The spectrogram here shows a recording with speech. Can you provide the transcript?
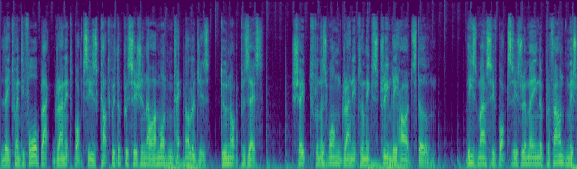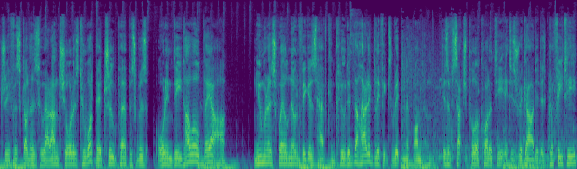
lay 24 black granite boxes cut with the precision our modern technologies do not possess shaped from Aswan granite and extremely hard stone. These massive boxes remain a profound mystery for scholars who are unsure as to what their true purpose was, or indeed how old they are. Numerous well-known figures have concluded the hieroglyphics written upon them is of such poor quality it is regarded as graffiti.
